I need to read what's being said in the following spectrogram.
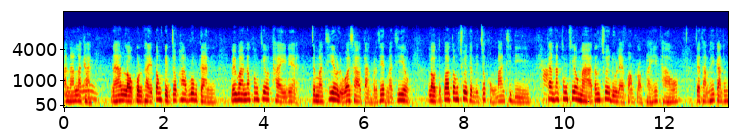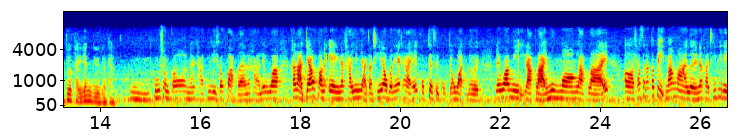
อันนั้นละค่ะนะเราคนไทยต้องเป็นเจ้าภาพร่วมกัน ไม่ว่านักท่องเที่ยวไทยเนี่ยจะมาเที่ยวหรือว่าชาวต่างประเทศมาเที่ยว เราก็ต้องช่วยกันเป็นเจ้าของบ้านที่ดีค่ะถ้านักท่องเที่ยวมาต้องช่วยดูแลความปลอดภัยให้เขา จะทำให้การท่องเที่ยวไทยยั่งยืนนะคะ อืมคุณผู้ชมก็นะคะพี่ลีก็ฝากแล้วนะคะ เรียกว่าขนาดแก้วฟังเองนะคะ ยังอยากจะเที่ยวประเทศไทยให้ครบ 76 จังหวัดเลย เรียกว่ามีหลากหลายมุมมองหลากหลายเอ่อทัศนคติมากมายเลยนะคะ ที่พี่ลี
